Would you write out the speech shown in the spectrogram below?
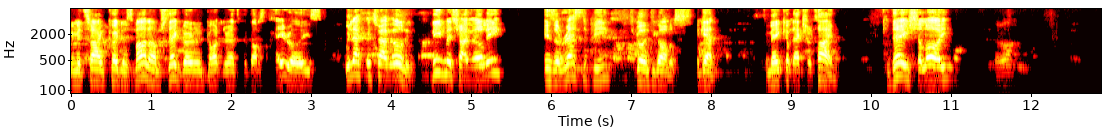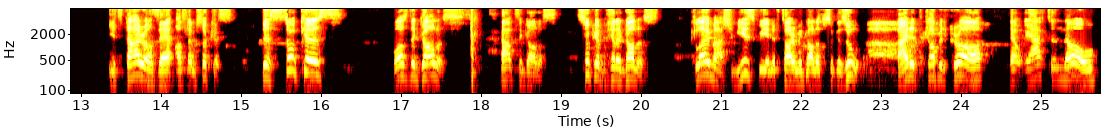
Mitzrayim Kodim Zmanam Shteg and got the rest of Golis Heroes. We left Mitzrayim early. Leave Mitzrayim early is a recipe to go into Golis again to make up the extra time. Today Shaloi Yitzdarol Zeh Aslem Sukkot. The Sukkot was the Golis. That's the Golis. Sukkah b'chila Golis. Kloima Shem Yizkvi and Iftar Megolis Sukkazu. I did the Kapit Kra that we have to know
